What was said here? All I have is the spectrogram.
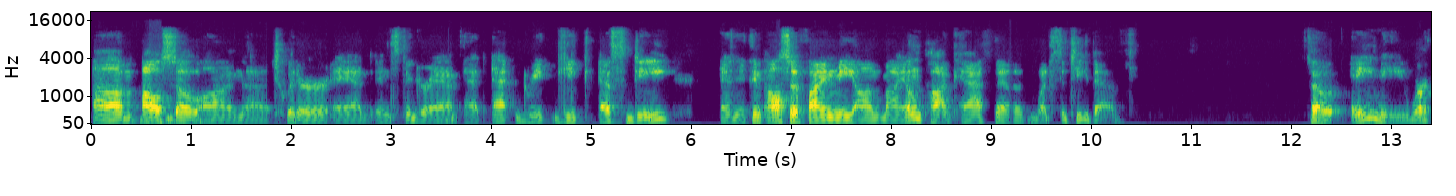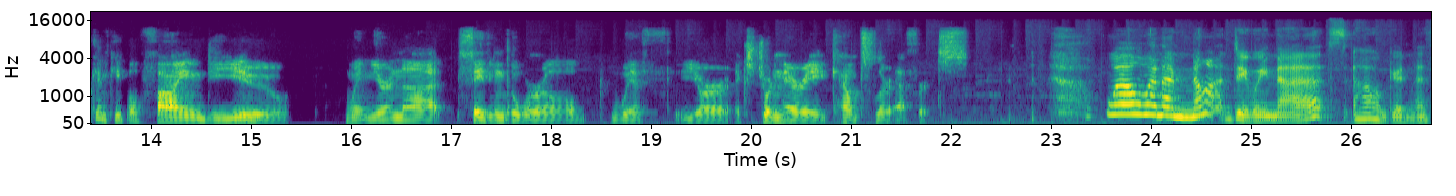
Um, also on uh, Twitter and Instagram at, at Greek Geek SD. And you can also find me on my own podcast, uh, What's the Tea Bev? So, Amy, where can people find you when you're not saving the world with your extraordinary counselor efforts? Well, when I'm not doing that, oh goodness,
